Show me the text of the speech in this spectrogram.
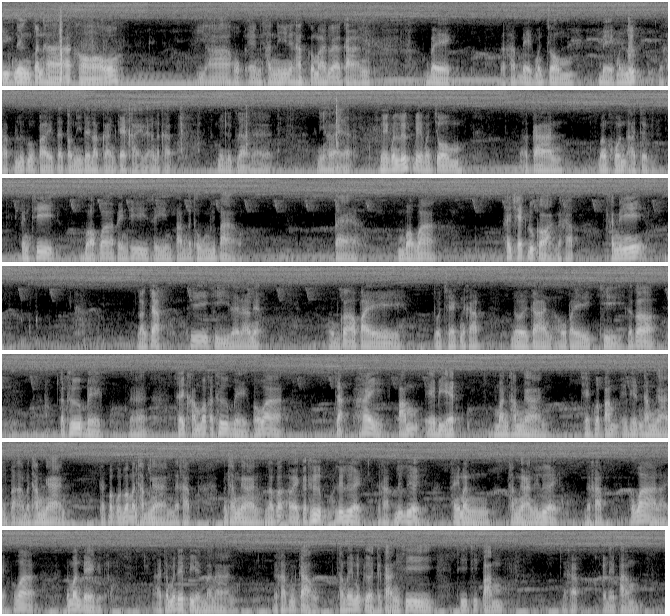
อีกหนึ่งปัญหาของ ER 6N คันนี้นะครับ ก็มาด้วยอาการเบรกนะครับ เบรกมันจม เบรกมันลึกนะครับ ลึกลงไป แต่ตอนนี้ได้รับการแก้ไขแล้วนะครับ ไม่ลึกแล้วนะฮะนนี่หายแล้วเบรกมันลึก เบรกมันจม อาการบางคนอาจจะเป็นที่บอกว่าเป็นที่ซีนปั๊มกระทุ้งหรือเปล่า แต่ผมบอกว่าให้เช็คดูก่อนนะครับ คันนี้ หลังจากที่ขี่ได้แล้วเนี่ย ผมก็เอาไปตรวจเช็คนะครับ โดยการเอาไปขี่แล้วก็กระทืบเบรกนะฮะใช้คำว่ากระทืบเบรกเพราะว่าจะให้ปั๊ม ABS มันทำงาน เช็คว่าปั๊ม ABS มันทำงานหรือเปล่ามันทำงาน แต่ปรากฏว่ามันทำงานนะครับ มันทำงานเราก็เอาไปกระทืบเรื่อยๆนะครับเรื่อยๆ ให้มันทำงานเรื่อยๆนะครับ เพราะว่าอะไรเพราะว่าน้ำมันเบรก อาจจะไม่ได้เปลี่ยนมานานนะครับ มันเก่าทำให้มันเกิดอาการที่ที่ที่ปั๊มนะครับไปในปั๊ม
